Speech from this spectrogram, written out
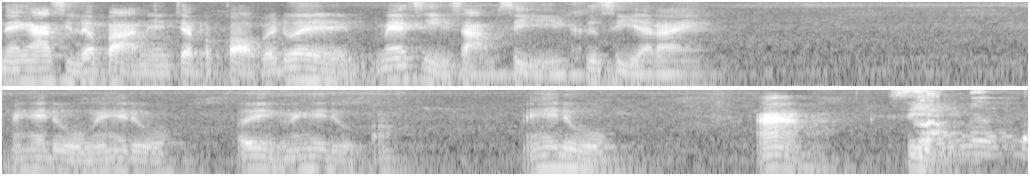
ในงานศิลปะเนี่ยจะประกอบไปด้วยแม่สีสามสีคือสีอะไร ไม่ให้ดูไม่ให้ดู เอ้ย ไม่ให้ดูเอ้าไม่ให้ดู อะ สีน้ำเงินแด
